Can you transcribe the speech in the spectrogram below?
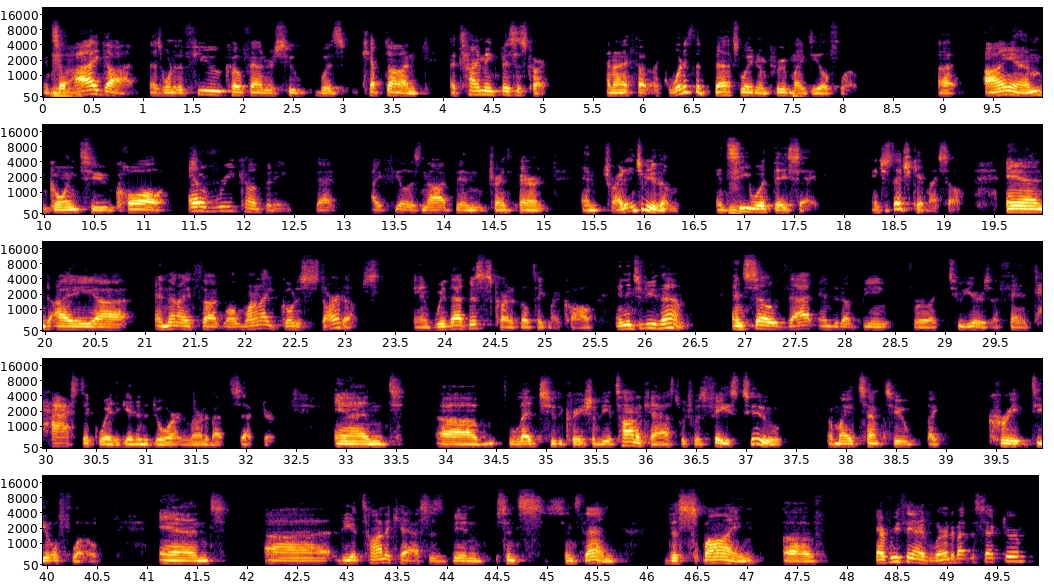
And so mm. I got, as one of the few co-founders who was kept on, a Time Inc. business card. And I thought, like, what is the best way to improve my deal flow? Uh, I am going to call every company that I feel has not been transparent and try to interview them and mm. see what they say and just educate myself. And I uh, and then I thought, well, why don't I go to startups and with that business card, they'll take my call and interview them. And so that ended up being for like two years a fantastic way to get in the door and learn about the sector, and um, led to the creation of the Autonocast, which was phase two of my attempt to like create deal flow. And uh, the Autonocast has been since since then the spine of everything I've learned about the sector,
